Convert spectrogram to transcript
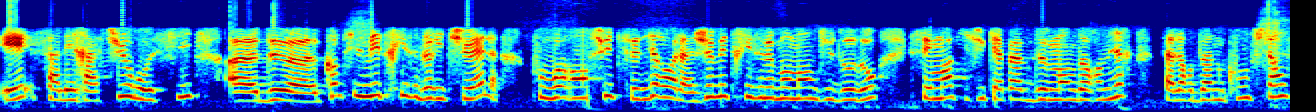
et ça les rassure aussi euh, de euh, quand ils maîtrisent le rituel, pouvoir ensuite se dire voilà, je maîtrise le moment du dodo, c'est moi qui suis capable de m'endormir, ça leur donne confiance,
